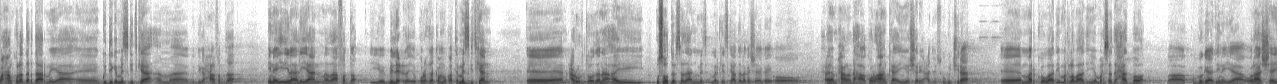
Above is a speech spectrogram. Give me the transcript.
waxaan kula dardaarmayaa guddiga masjidka ama guddiga xaafadda inay ilaaliyaan nadaafadda iyo bilicda iyo quruxda ka muuqata masjidkan carruurtoodana ay u soo dirsadaan markiska hadda laga sheegay oo maxaa la dhahaa qur'aanka iyo shareecadu iskugu jira mar koowaad iyo mar labaad iyo mar saddexaadba waa ku bogaadinayaa walaashay.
